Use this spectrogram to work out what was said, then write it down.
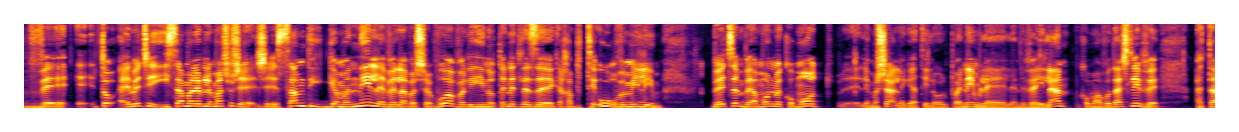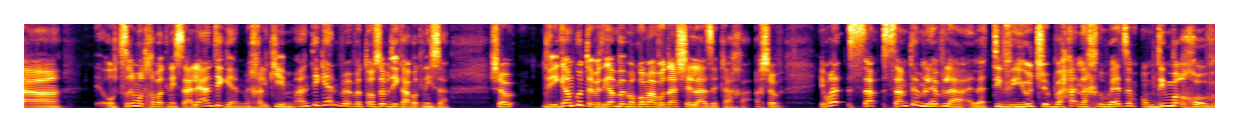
וטוב, האמת שהיא שמה לב למשהו ש, ששמתי גם אני לב אליו השבוע, אבל היא נותנת לזה ככה תיאור ומילים. בעצם בהמון מקומות, למשל הגעתי לאולפנים לנווה אילן, מקום העבודה שלי, ואתה, עוצרים אותך בכניסה לאנטיגן, מחלקים אנטיגן ו- ואתה עושה בדיקה בכניסה. עכשיו, והיא גם כותבת, גם במקום העבודה שלה זה ככה. עכשיו, היא אומרת, "ש- שמתם לב לטבעיות שבה אנחנו בעצם עומדים ברחוב,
